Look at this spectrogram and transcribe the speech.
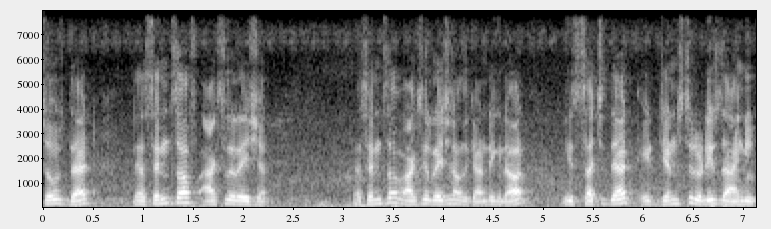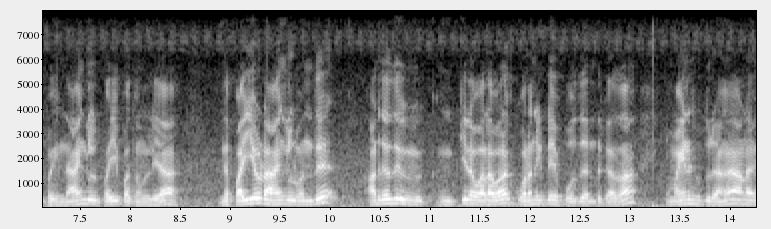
shows that the sense of acceleration the sense of acceleration of the connecting rod is such that it tends to reduce the angle by இந்த ஆங்கிள் பை பார்த்தோம் இல்லையா? இந்த பையோட ஆங்கிள் வந்து அடுத்தது கீழே வர வர குறைஞ்சிக்கிட்டே போகுதுன்றதுக்காக தான் மைனஸ் கொடுத்துருக்காங்க. ஆனால்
